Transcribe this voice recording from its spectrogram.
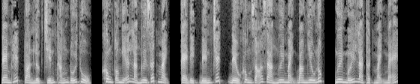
đem hết toàn lực chiến thắng đối thủ không có nghĩa là ngươi rất mạnh, kẻ địch đến chết đều không rõ ràng ngươi mạnh bao nhiêu lúc, ngươi mới là thật mạnh mẽ.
